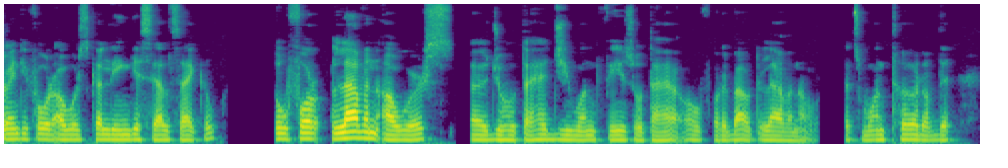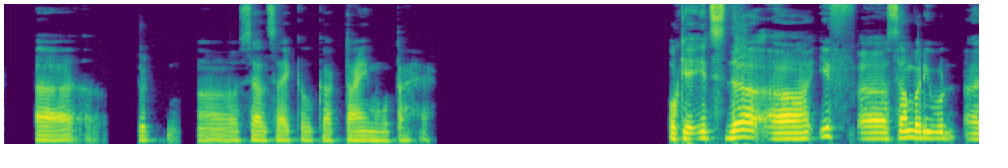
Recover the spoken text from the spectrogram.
24 आवर्स का लेंगे सेल साइकिल तो फॉर 11 आवर्स जो होता है जी वन फ़ेज़ होता है और for about 11 hours that's one third of the जो सेल साइकिल का टाइम होता है okay it's the uh, if uh, somebody would uh,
